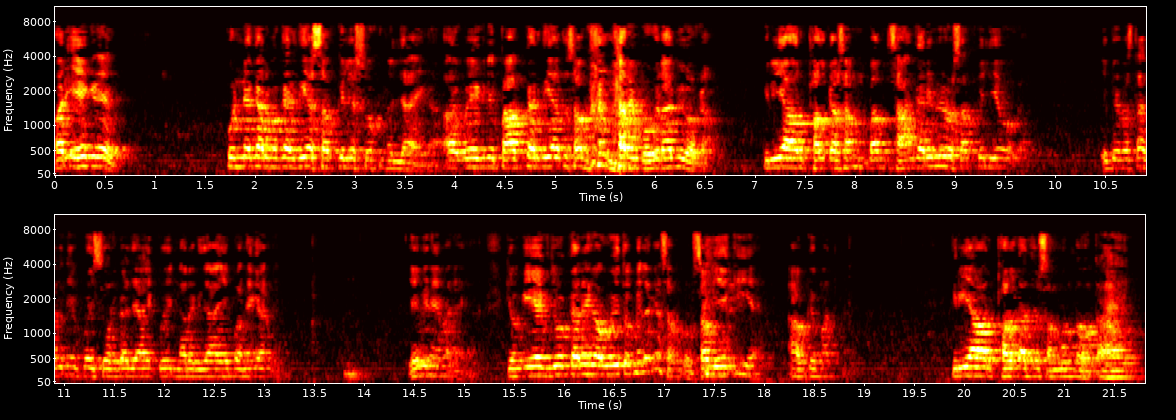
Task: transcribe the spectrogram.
और एक ने पुण्य कर्म कर दिया, सबके लिए सुख मिल जाएगा। और एक ने पाप कर दिया तो सबको नरक भोगना भी होगा। क्रिया और फल का संबंध सांकर्य भी वो सबके लिए होगा। ये व्यवस्था भी नहीं, कोई स्वर्ग जाए, कोई नरक जाए बनेगा नहीं। ये भी नहीं बनेगा। क्योंकि एक जो करेगा वही तो मिलेगा सबको। सब एक ही है। आपके मत में क्रिया और फल का जो संबंध होता है,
